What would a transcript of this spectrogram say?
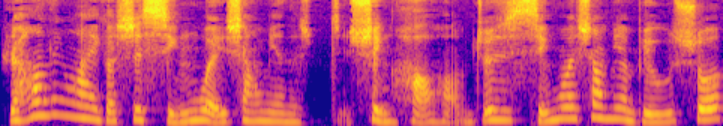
然后另外一个是行为上面的讯号，哈，就是行为上面，比如说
